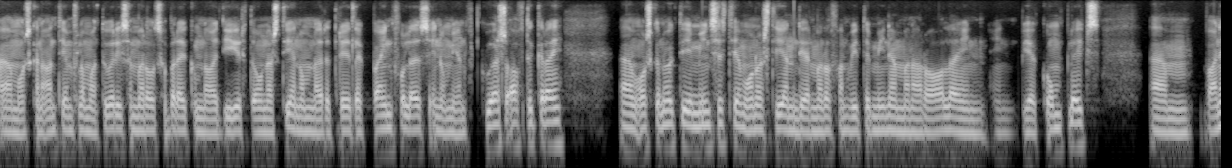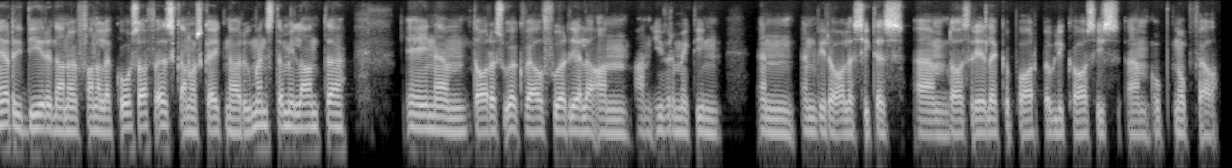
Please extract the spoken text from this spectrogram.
Um, ons kan anti-inflammatoriese middels gebruik om daai dier te ondersteun omdat dit redelik pynvol is en om 'n koors af te kry. Um, ons kan ook die immuunstelsel ondersteun deur middel van vitamiene, minerale en en B-kompleks. Ehm um, wanneer die diere dan nou van hulle kos af is, kan ons kyk na rumenstimulante en ehm um, daar is ook wel voordele aan aan ivermectin in in virale siektes. Ehm um, daar's redelik 'n paar publikasies ehm um, op knopvel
